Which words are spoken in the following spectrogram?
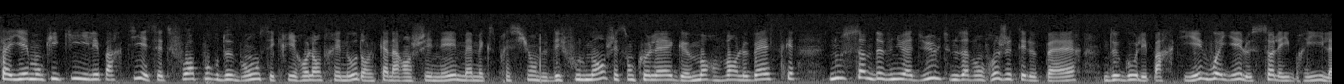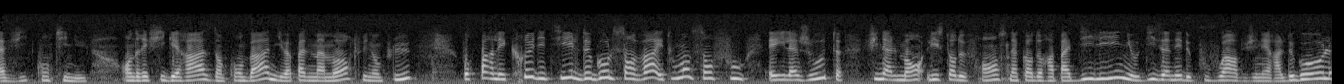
Ça y est, mon kiki, il est parti, et cette fois pour de bon, s'écrit Roland Traîneau dans le canard enchaîné, même expression de défoulement chez son collègue Morvan Lebesque. Nous sommes devenus adultes, nous avons rejeté le père, De Gaulle est parti, et voyez, le soleil brille, la vie continue. André Figueras, dans Combat, n'y va pas de main morte, lui non plus. Pour parler cru, dit-il, De Gaulle s'en va et tout le monde s'en fout. Et il ajoute, finalement, l'histoire de France n'accordera pas dix lignes aux dix années de pouvoir du général de Gaulle.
